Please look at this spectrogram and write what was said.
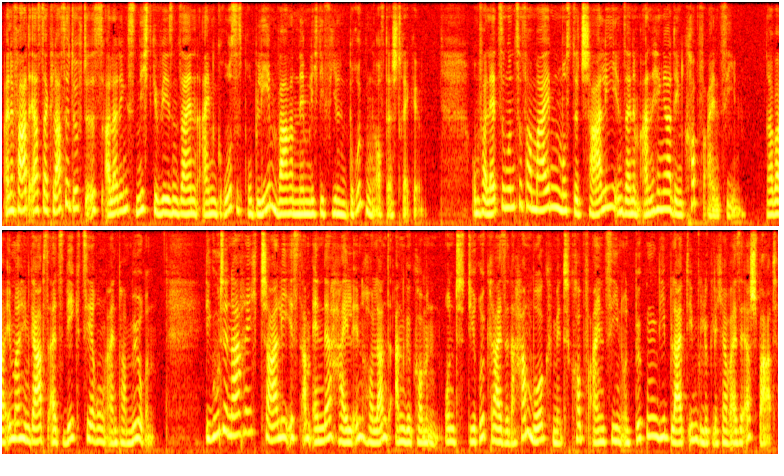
Eine Fahrt erster Klasse dürfte es allerdings nicht gewesen sein. Ein großes Problem waren nämlich die vielen Brücken auf der Strecke. Um Verletzungen zu vermeiden, musste Charlie in seinem Anhänger den Kopf einziehen. Aber immerhin gab es als Wegzehrung ein paar Möhren. Die gute Nachricht, Charlie ist am Ende heil in Holland angekommen und die Rückreise nach Hamburg mit Kopf einziehen und Bücken, die bleibt ihm glücklicherweise erspart.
